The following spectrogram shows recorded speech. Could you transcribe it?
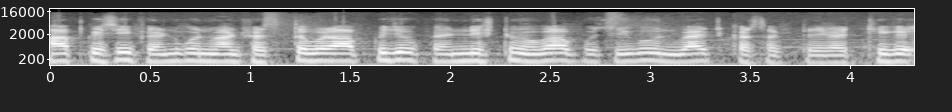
आप किसी फ्रेंड को इन्वाइट कर सकते हो बट आपके जो फ्रेंड लिस्ट में होगा, आप उसी को इन्वाइट कर सकते हैं, ठीक है,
